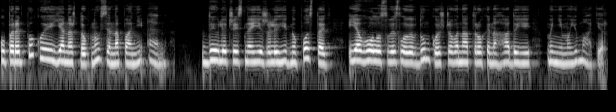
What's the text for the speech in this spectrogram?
У передпокої я наштовхнувся на пані Ен. Дивлячись на її жалюгідну постать, я вголос висловив думку, що вона трохи нагадує мені мою матір.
